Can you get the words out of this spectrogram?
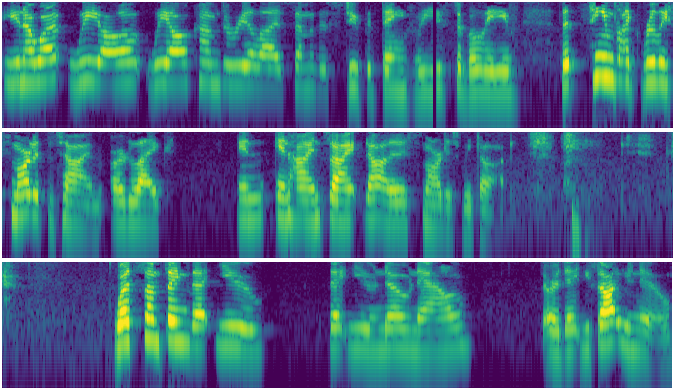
you know what? We all we all come to realize some of the stupid things we used to believe that seemed like really smart at the time are like in in hindsight not as smart as we thought. What's something that you that you know now or that you thought you knew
